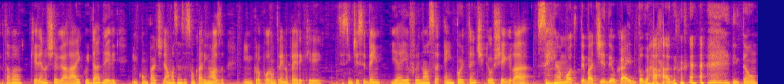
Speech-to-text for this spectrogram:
Eu tava querendo chegar lá e cuidar dele, em compartilhar uma sensação carinhosa, em propor um treino para ele que ele se sentisse bem. E aí eu falei, nossa, é importante que eu chegue lá sem a moto ter batido e eu cair todo ralado. então,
